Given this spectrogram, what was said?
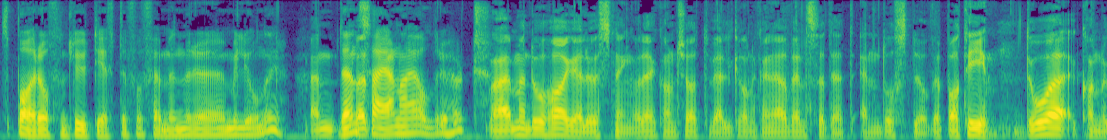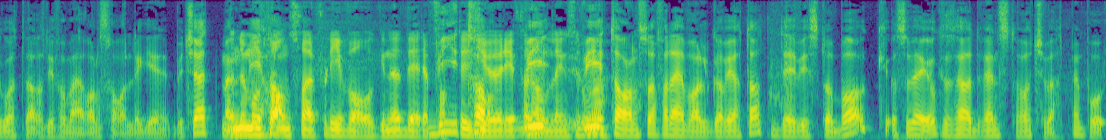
spare offentlige utgifter for 500 millioner. Men- Den men- seieren har jeg aldri hørt. Nei, men da har jeg en løsning, og det er kanskje at velgerne kan gjøre Venstre til et enda større parti. Da kan det godt være at vi får mer ansvarlige budsjett. Men du må ta ansvar for de valgene dere faktisk tar, gjør i vi, vi tar ansvar for de valgene vi har tatt, det vi står bak. Og så vil jeg også si at Venstre har ikke vært med på å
